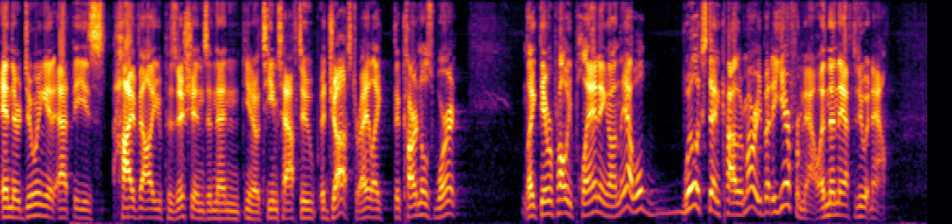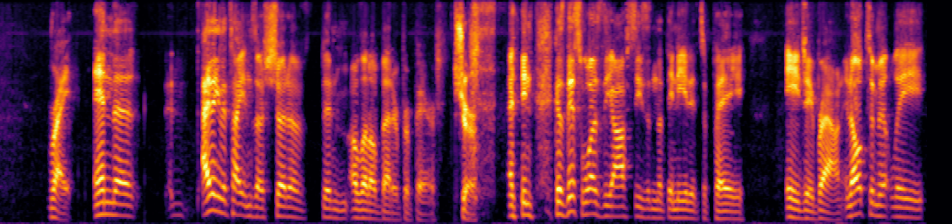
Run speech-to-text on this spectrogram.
and they're doing it at these high value positions, and then you know teams have to adjust, right? Like the Cardinals weren't. Like they were probably planning on, yeah, we'll we'll extend Kyler Murray, but a year from now, and then they have to do it now. Right. And the I think the Titans though should have been a little better prepared. Sure, I mean, because this was the offseason that they needed to pay AJ Brown. And ultimately,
